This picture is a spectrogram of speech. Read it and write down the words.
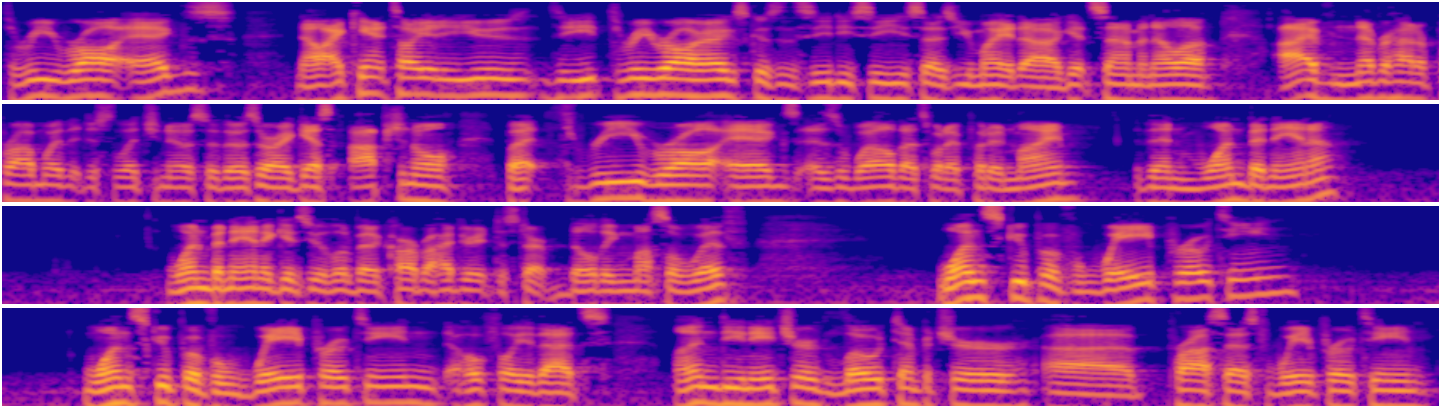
three raw eggs. Now, I can't tell you to use to eat three raw eggs because the CDC says you might uh, get salmonella. I've never had a problem with it, just to let you know. So those are, I guess, optional. But three raw eggs as well. That's what I put in mine. Then one banana. One banana gives you a little bit of carbohydrate to start building muscle with. One scoop of whey protein. One scoop of whey protein. Hopefully, that's undenatured, low temperature uh, processed whey protein.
